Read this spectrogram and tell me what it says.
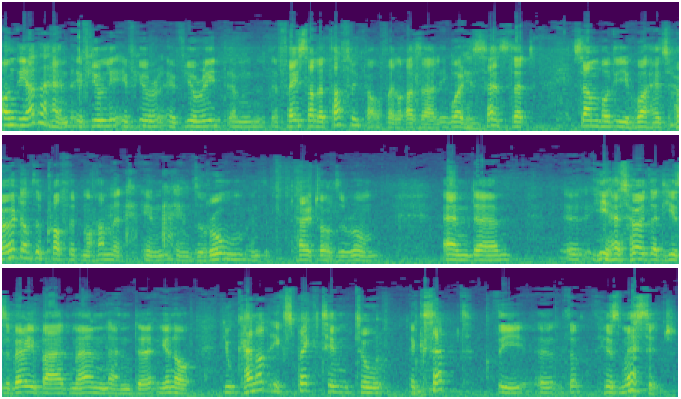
on the other hand, if you if you if you read um, the Faisal al-Tafrika of Al-Ghazali, where he says that somebody who has heard of the Prophet Muhammad in, in the Rum, in the territory of the Rum, and um, uh, he has heard that he's a very bad man, and uh, you know you cannot expect him to accept the, uh, the his message.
